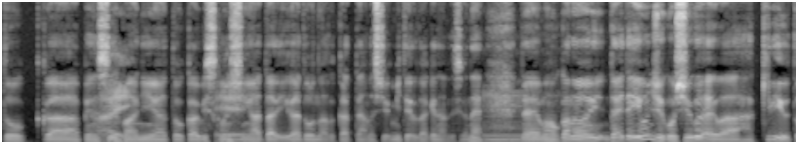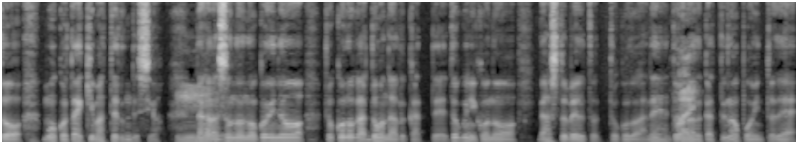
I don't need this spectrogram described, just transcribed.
とか、ペンシルバニアとか、ウィスコンシンあたりがどうなるかって話を見てるだけなんですよね。で、まあ、他の、大体45州ぐらいは、はっきり言うと、もう答え決まってるんですよ。だからその残りのところがどうなるかって、特にこのラストベルトってところがね、どうなるかっていうのがポイントで、はい、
